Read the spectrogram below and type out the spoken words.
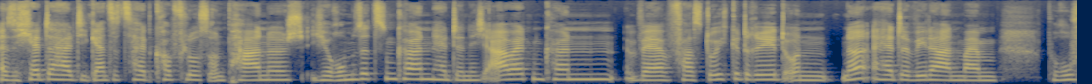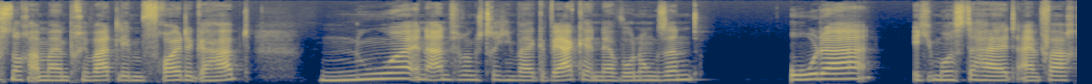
Also ich hätte halt die ganze Zeit kopflos und panisch hier rumsitzen können, hätte nicht arbeiten können, wäre fast durchgedreht und ne, hätte weder an meinem Berufs- noch an meinem Privatleben Freude gehabt. Nur in Anführungsstrichen, weil Gewerke in der Wohnung sind. Oder ich musste halt einfach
